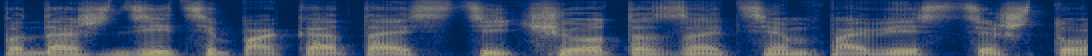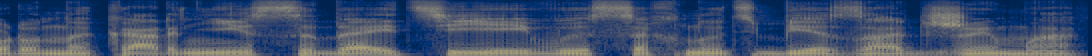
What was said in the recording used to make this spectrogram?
Подождите, пока та стечет, а затем повесьте штору на карниз и дайте ей высохнуть без отжима.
